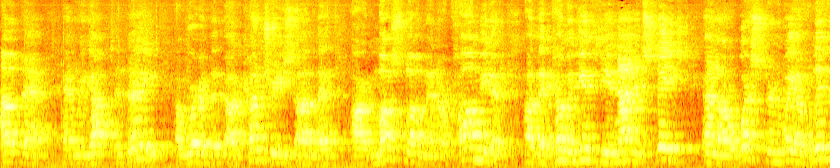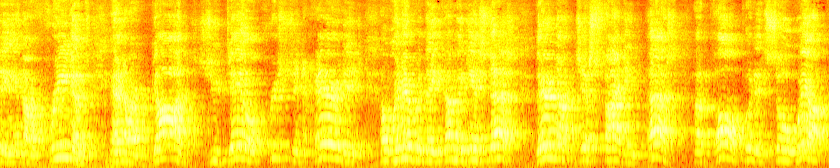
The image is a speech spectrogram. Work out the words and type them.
of that. And we got today uh, where the uh, countries uh, that are Muslim and are communist uh, that come against the United States and our Western way of living and our freedoms and our God's Judeo-Christian heritage, uh, whenever they come against us, they're not just fighting us. Uh, Paul put it so well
